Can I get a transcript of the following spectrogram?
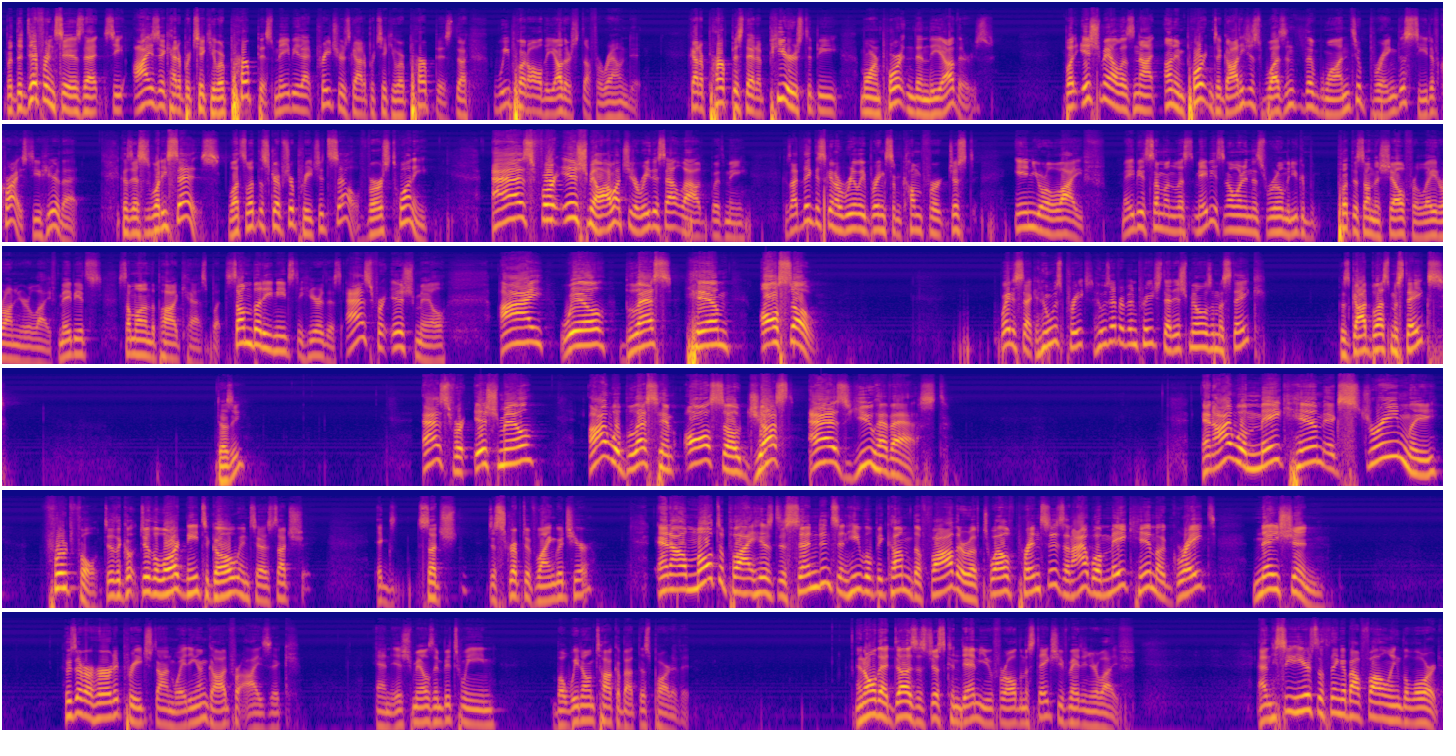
But the difference is that, see, Isaac had a particular purpose. Maybe that preacher's got a particular purpose. The, we put all the other stuff around it got a purpose that appears to be more important than the others. But Ishmael is not unimportant to God. He just wasn't the one to bring the seed of Christ. Do you hear that? Because this is what he says. Let's let the scripture preach itself. Verse 20. As for Ishmael, I want you to read this out loud with me because I think this is going to really bring some comfort just in your life. Maybe it's someone listen, maybe it's no one in this room and you can put this on the shelf for later on in your life. Maybe it's someone on the podcast, but somebody needs to hear this. As for Ishmael, I will bless him also. Wait a second. Who was preached? Who's ever been preached that Ishmael is a mistake? Does God bless mistakes? Does he? As for Ishmael, I will bless him also just as you have asked. And I will make him extremely fruitful. Do the, do the Lord need to go into such, such descriptive language here? And I'll multiply his descendants, and he will become the father of twelve princes, and I will make him a great nation. Who's ever heard it preached on waiting on God for Isaac? And Ishmael's in between, but we don't talk about this part of it. And all that does is just condemn you for all the mistakes you've made in your life. And see, here's the thing about following the Lord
